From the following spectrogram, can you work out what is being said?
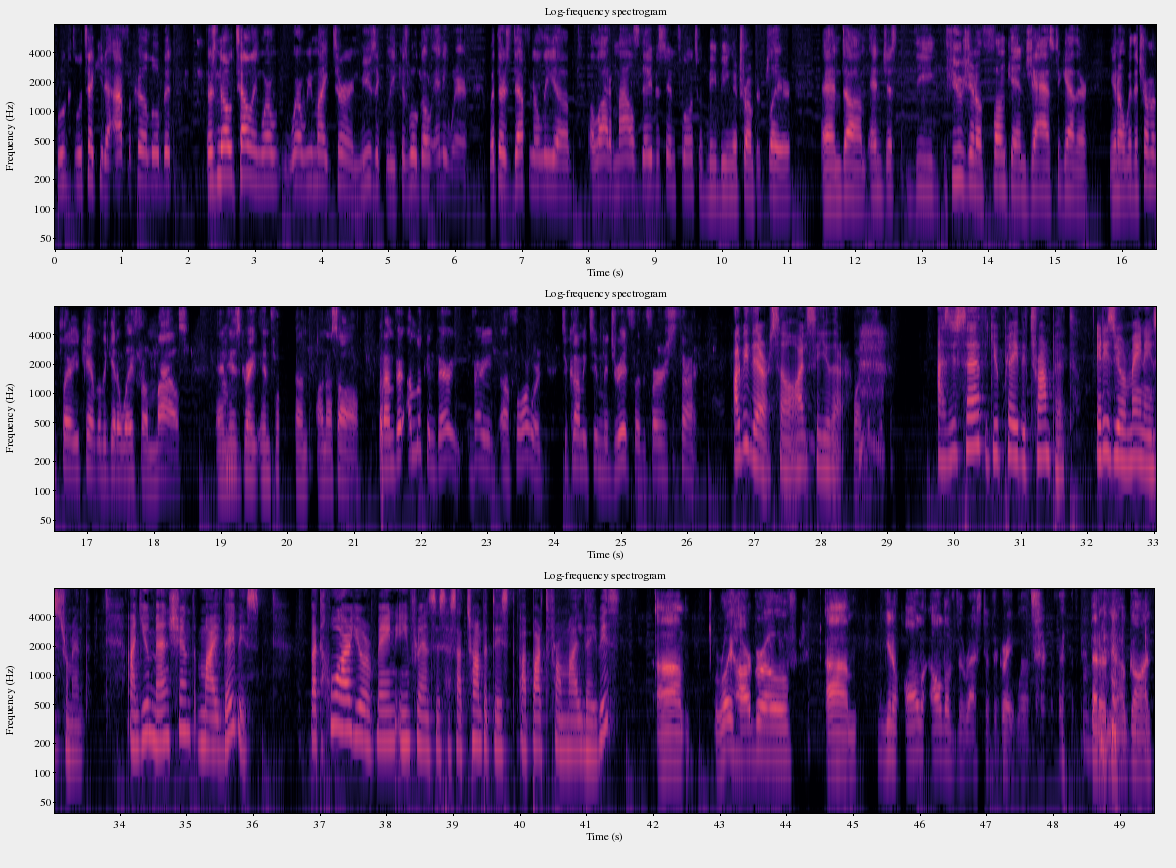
We'll, we'll take you to Africa a little bit. There's no telling where where we might turn musically because we'll go anywhere. But there's definitely a, a lot of Miles Davis influence with me being a trumpet player, and um, and just the fusion of funk and jazz together. You know, with a trumpet player, you can't really get away from Miles and his great influence on, on us all. But I'm very, I'm looking very very uh, forward to coming to Madrid for the first time. I'll be there, so I'll see you there. Wonderful. As you said, you play the trumpet. It is your main instrument. And you mentioned Miles Davis. But who are your main influences as a trumpetist apart from Miles Davis? Um, Roy Hargrove, um, you know, all all of the rest of the great ones that are now gone.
